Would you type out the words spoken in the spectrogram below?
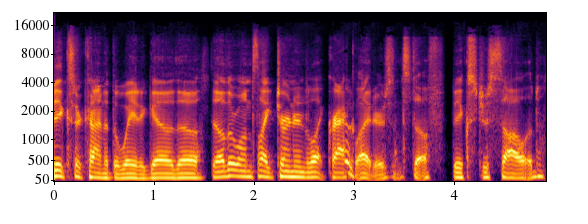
Bics are kind of the way to go, though. The other ones like turn into like crack lighters and stuff. Bics just solid.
